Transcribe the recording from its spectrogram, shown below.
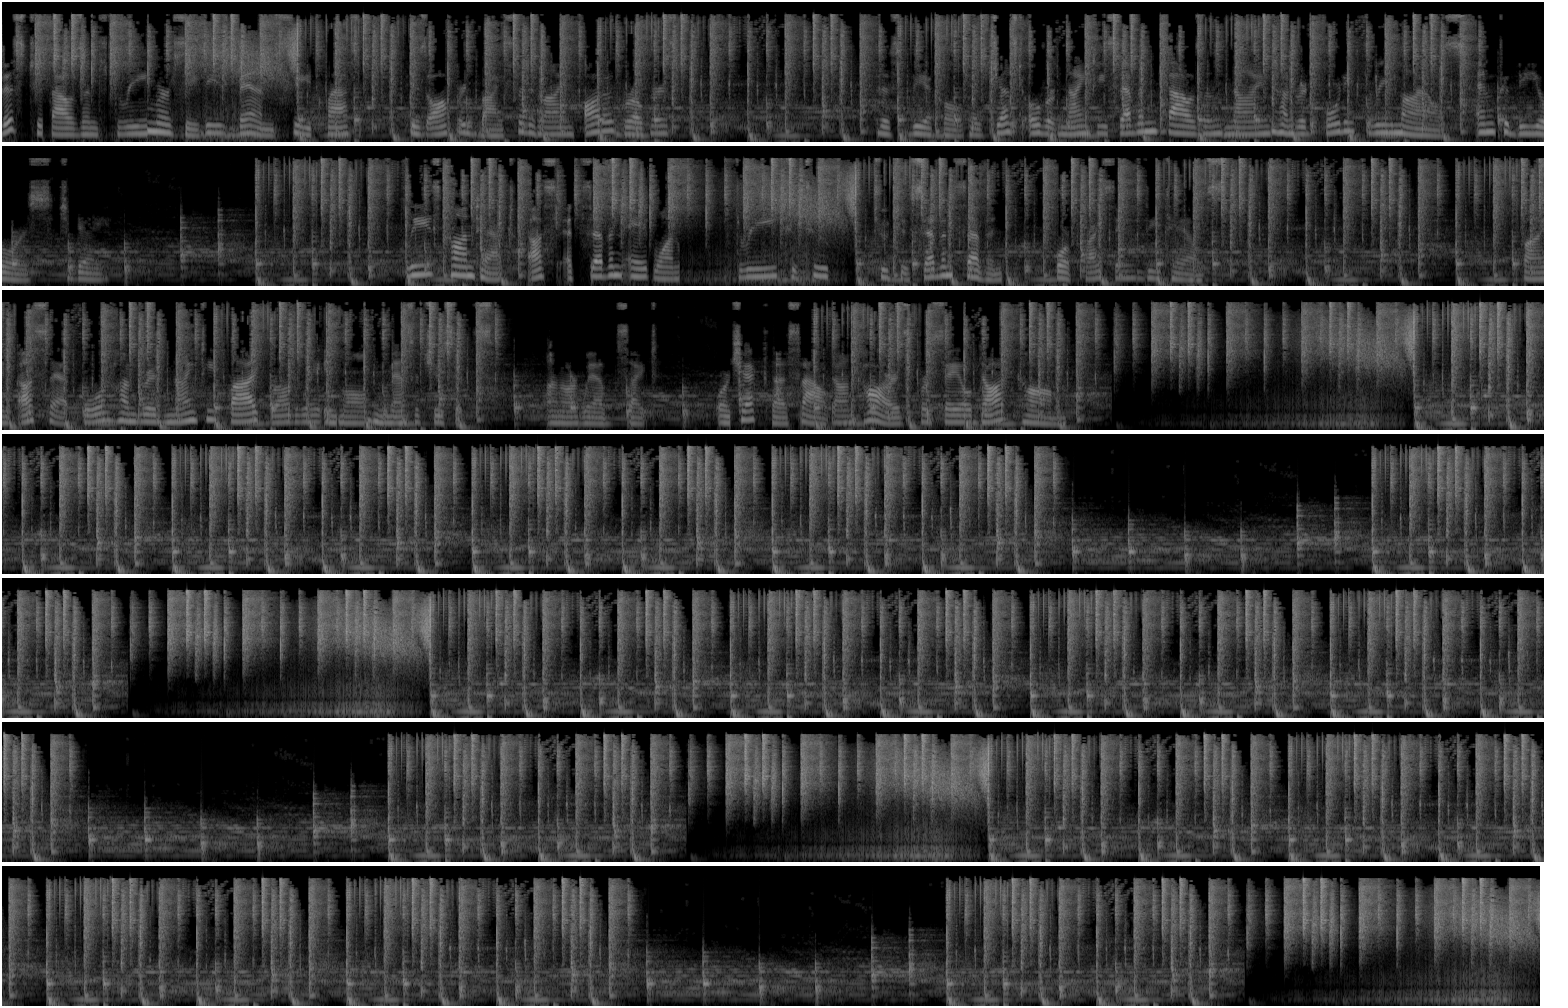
This 2003 Mercedes-Benz C-Class is offered by Cityline Auto Brokers. This vehicle has just over 97,943 miles and could be yours today. Please contact us at 781-322-2277 for pricing details. Find us at 495 Broadway in Malden, Massachusetts on our website or check us out on carsforsale.com.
